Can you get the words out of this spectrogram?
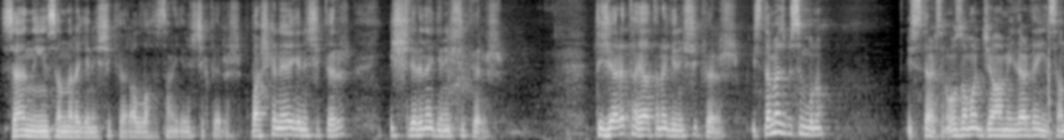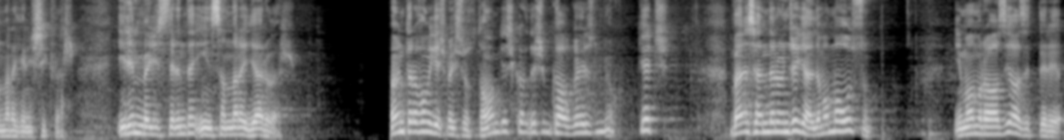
Sen insanlara genişlik ver. Allah da sana genişlik verir. Başka neye genişlik verir? İşlerine genişlik verir. Ticaret hayatına genişlik verir. İstemez misin bunu? İstersen. O zaman camilerde insanlara genişlik ver. İlim meclislerinde insanlara yer ver. Ön tarafa mı geçmek istiyorsun? Tamam geç kardeşim kavgaya lüzum yok. Geç. Ben senden önce geldim ama olsun. İmam Razi Hazretleri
